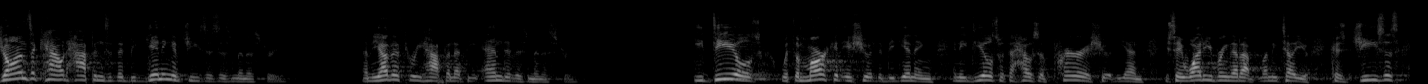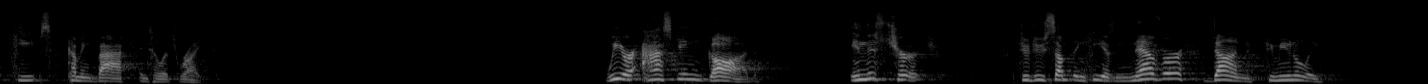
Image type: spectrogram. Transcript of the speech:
John's account happens at the beginning of Jesus' ministry, and the other three happen at the end of his ministry. He deals with the market issue at the beginning, and he deals with the house of prayer issue at the end. You say, Why do you bring that up? Let me tell you, because Jesus keeps coming back until it's right. We are asking God in this church to do something he has never done communally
